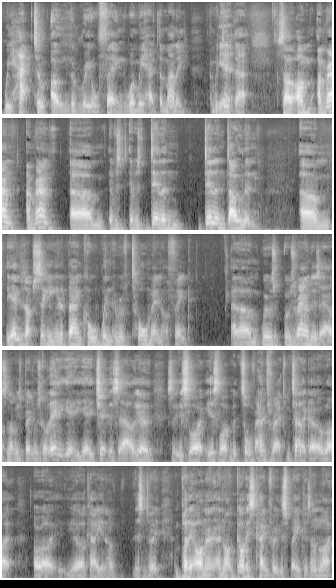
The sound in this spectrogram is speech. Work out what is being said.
We had to own the real thing when we had the money, and we Yeah. did that. So I'm I'm round I'm round. Um, it was it was Dylan Dylan Dolan. Um, he ended up singing in a band called Winter of Torment, I think. And um, we was we was round his house and up his bedroom. He was going, hey, yeah, yeah, check this out. Yeah, so it's like it's like sort of Anthrax, Metallica. I'm like, all right, yeah, okay, you know, listen to it and put it on, and, and like Goddess came through the speakers. And I'm like,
